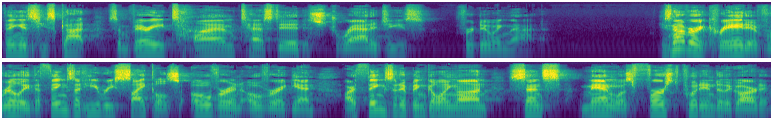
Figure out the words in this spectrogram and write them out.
Thing is, he's got some very time tested strategies for doing that. He's not very creative, really. The things that he recycles over and over again are things that have been going on since man was first put into the garden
